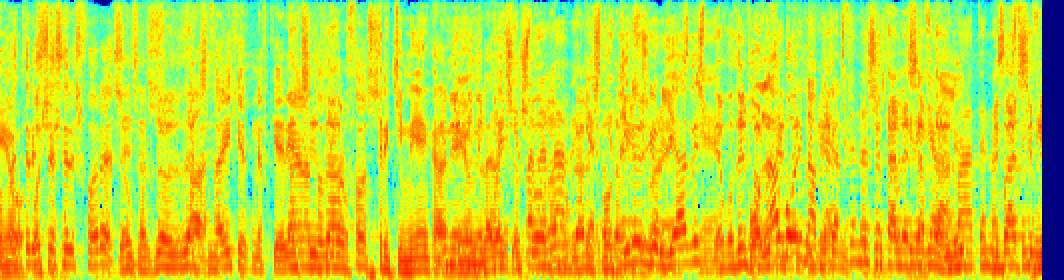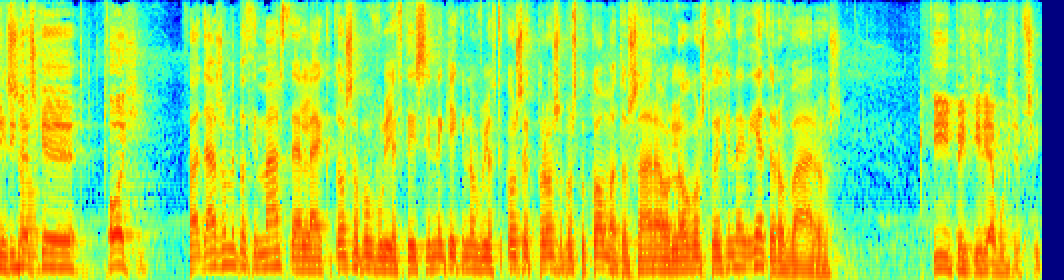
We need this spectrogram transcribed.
κρανίο. τρει-τέσσερι φορές. Δεν σας λέω, Θα, εντάξει. θα είχε την ευκαιρία Εντάξει, να το θα- διορθώσει. Τρικυμία εν κρανίο. Δηλαδή, πολύ σωστό να επαναλάβει το κάνεις και ο όταν αρκετές κύριος είσαι- φορές Γεωργιάδης και- Εγώ δεν είπα πολλά κάτι μπορεί για να πει την κανεί. Κοιτάξτε, να Εσύ σας τα πω, λες κύριε αυτά. Γεωργάτε, να Μην σας βάζεις θυμίσω. φιτιλιές και... Όχι. Φαντάζομαι το θυμάστε, αλλά εκτός από βουλευτής είναι και κοινοβουλευτικός εκπρόσωπος του κόμματος. Άρα ο λόγος του έχει ένα ιδιαίτερο βάρος. Τι είπε η κυρία Βούλτεψη.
